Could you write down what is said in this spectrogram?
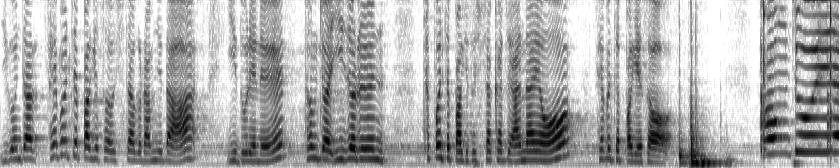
이건 자 세 번째 박에서 시작을 합니다. 이 노래는 성주와 2절은 첫 번째 박에서 시작하지 않아요. 세 번째 박에서 성주야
